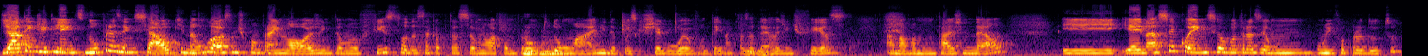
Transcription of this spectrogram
Já atendi clientes no presencial que não gostam de comprar em loja, então eu fiz toda essa captação, ela comprou tudo online, depois que chegou eu voltei na casa dela, a gente fez a nova montagem dela. E, e aí, na sequência, eu vou trazer um, um infoproduto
